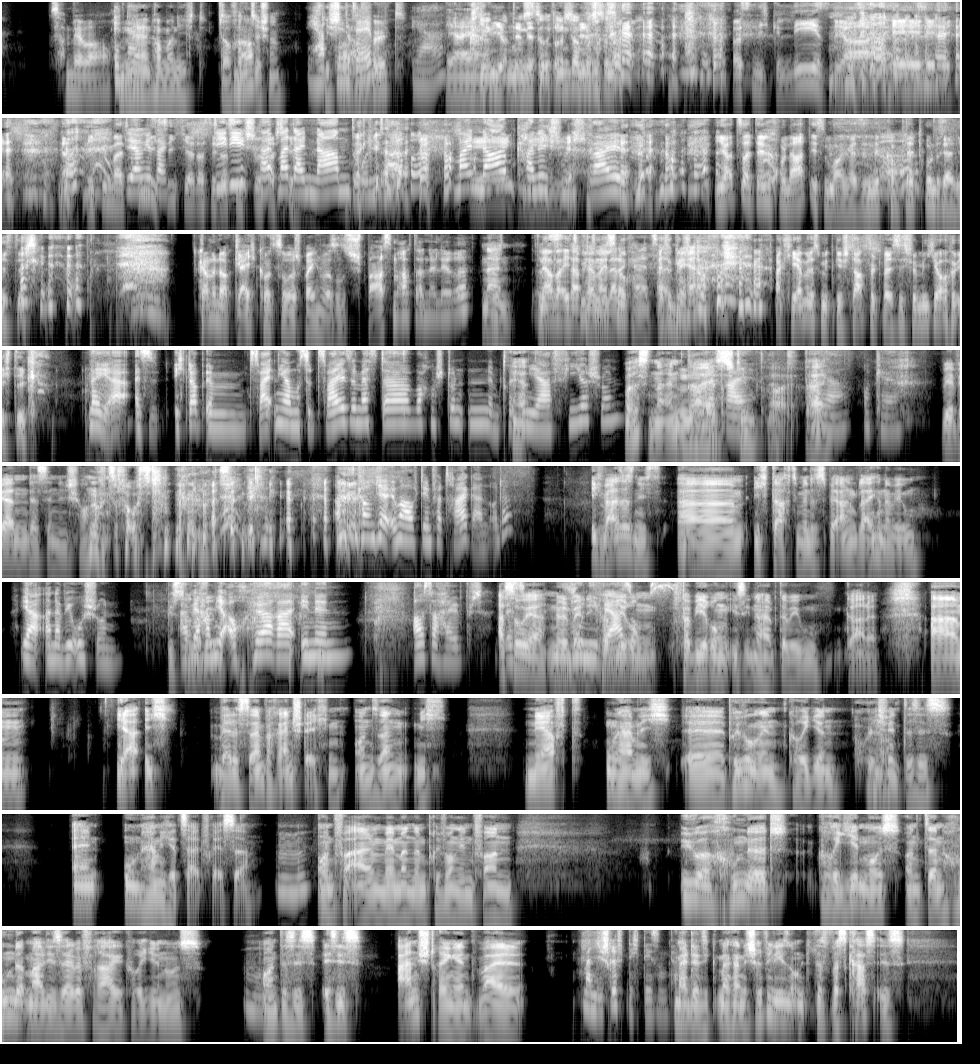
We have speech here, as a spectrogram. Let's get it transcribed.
Das haben wir aber auch. Nein, haben wir nicht. Doch, Ja. habt ihr schon. Ihr habt denselben, Gestaffelt? ja. Ja, ja. Ich Irgendwann den musst, du, irgendwann musst du noch, Du hast nicht gelesen. Ja, hey. Na, ich bin mir Die haben ziemlich gesagt, sicher, dass ich Didi, das nicht schreib mal deinen Namen drunter. Meinen Namen kann ich schon schreiben. Ja, zwei Telefonat ist morgen, also nicht komplett unrealistisch. Können wir noch gleich kurz darüber sprechen, was uns Spaß macht an der Lehre? nein, Na, aber jetzt dafür haben wir ihr leider das noch- keine Zeit also mehr. Erklär mir das mit gestaffelt, weil es ist für mich auch wichtig. Naja, also ich glaube, im zweiten Jahr musst du zwei Semesterwochenstunden, im dritten Ja. Jahr vier schon. Was? Nein, Nein, drei. das drei. stimmt nicht. Drei. Ah, ja, okay. Wir werden das in den Shownotes posten. Aber es kommt ja immer auf den Vertrag an, oder? ich weiß es nicht. Ähm, ich dachte mir, das ist bei allen gleich an der WU. Ja, an der WU schon. Bist du Aber wir der haben WU? ja auch HörerInnen außerhalb Ach so, des ja, nö, weil die Verwirrung. Verwirrung ist innerhalb der WU gerade. Ähm, ja, ich werde es da einfach reinstechen und sagen, mich nervt unheimlich äh, Prüfungen korrigieren. Oh ja. Ich finde, das ist ein unheimlicher Zeitfresser. Mhm. Und vor allem, wenn man dann Prüfungen von über 100 korrigieren muss und dann 100 mal dieselbe Frage korrigieren muss. Mhm. Und das ist, es ist anstrengend, weil Man die Schrift nicht lesen kann. man, man kann die Schrift lesen und das, was krass ist,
